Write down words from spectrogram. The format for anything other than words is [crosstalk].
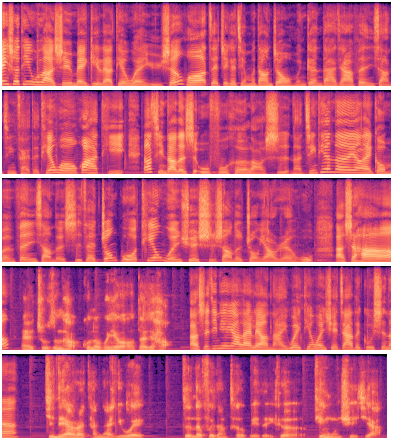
欢迎收听吴老师与 Maggie 聊天文与生活。在这个节目当中，我们跟大家分享精彩的天文话题。邀请到的是吴福和老师。那今天呢，要来跟我们分享的是在中国天文学史上的重要人物。老师好，哎，主持人好，观众朋友大家好。老师今天要来聊哪一位天文学家的故事呢？今天要来谈谈一位真的非常特别的一个天文学家。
